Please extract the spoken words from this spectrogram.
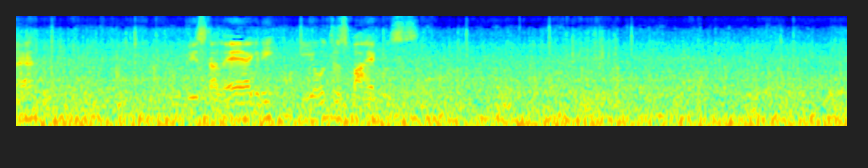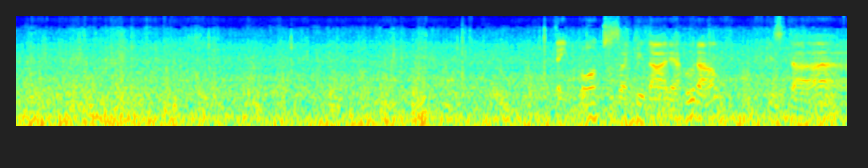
né? Vista Alegre e outros bairros. Tem pontos aqui da área rural que está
